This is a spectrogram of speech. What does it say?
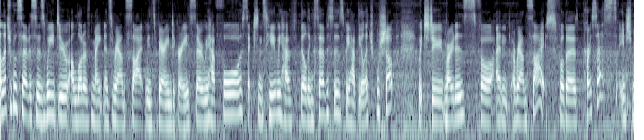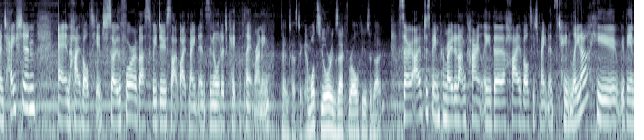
Electrical services, we do a lot of maintenance around site with varying degrees. So we have four sections here. We have building services, we have the electrical shop, which do motors for and around site for the process, instrumentation and high voltage. So the four of us, we do site-wide maintenance in order to keep the plant running. Fantastic. And what's your exact role here today? So I've just been promoted. I'm currently the high voltage maintenance team leader here within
